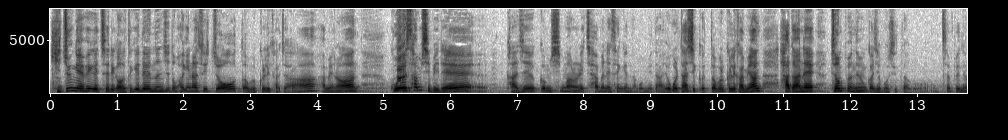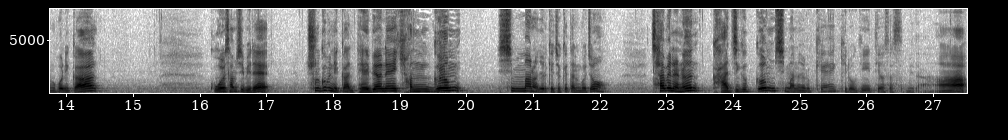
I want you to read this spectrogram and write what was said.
기중의 회계 처리가 어떻게 되었는지도 확인할 수 있죠. 더블 클릭하자 하면은 9월 30일에 가지급금 10만 원이 차변에 생겼나 봅니다. 요걸 다시 그 더블 클릭하면 하단에 전표 내용까지 볼 수 있다고. 전표 내용 보니까 9월 30일에 출금이니까 대변에 현금 10만 원 이렇게 적겠다는 거죠. 차변에는 가지급금 10만 원 이렇게 기록이 되었었습니다. 아,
